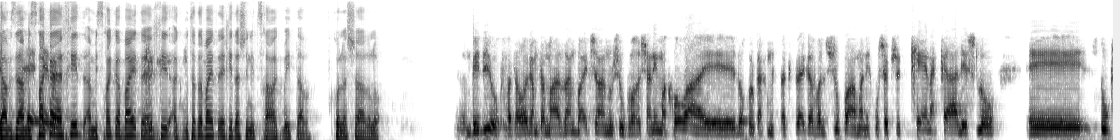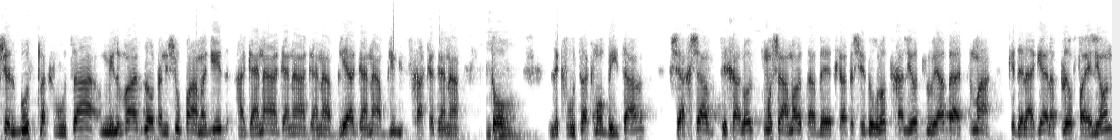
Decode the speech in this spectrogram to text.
גם זה המשחק היחיד, המשחק הבית היחיד, הקבוצת הבית היחידה שניצחה רק בית"ר. כל השאר לא. בדיוק, ואתה רואה גם את המאזן בית שלנו שהוא כבר שנים אחורה אה, לא כל כך משגשג, אבל שוב פעם, אני חושב שכן הקהל יש לו אה, סוג של בוסט לקבוצה. מלבד זאת, אני שוב פעם אגיד, הגנה, הגנה, הגנה. בלי הגנה, בלי משחק הגנה טוב לקבוצה כמו בית"ר, שעכשיו צריכה, לא, כמו שאמרת בתחילת השידור, לא צריכה להיות תלויה בעצמה כדי להגיע לפלייאוף העליון,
